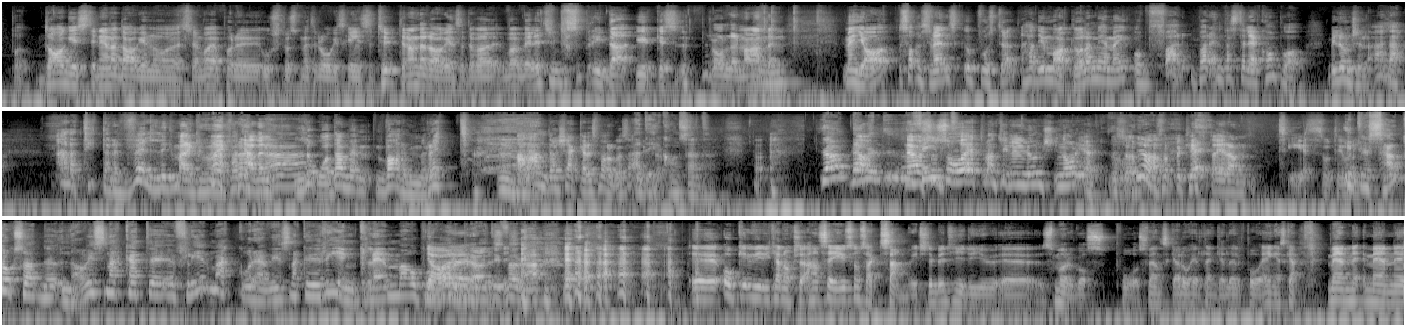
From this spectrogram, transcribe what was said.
på dagis den ena dagen och sen var jag på det Oslos meteorologiska institut den andra dagen så det var, var väldigt spridda yrkesroller man hade. Men jag som svensk uppfostrad hade ju matlåda med mig och var, varenda ställe jag kom på vid lunchen, alla alla tittade väldigt märkligt på mig för att jag hade en låda med varmrätt. Alla andra käkade smörgåsar. Ja, det är konstigt. Ja, Ja, nej, så, så äter man tydligen lunch i Norge. Så Ja. har fått bekräfta eran tes och teori. Intressant också att nu, nu har vi snackat eh, fler mackor här. Vi snackar ju renklämma och Ja, ja, ja, polarbröd i förra. Eh, och vi kan också, han säger ju som sagt sandwich, det betyder ju eh, smörgås på svenska då helt enkelt, eller på engelska. Men, men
